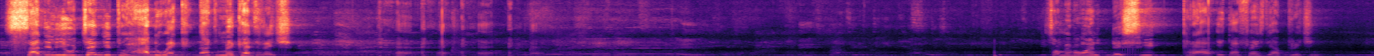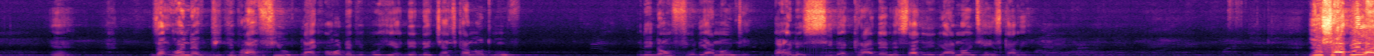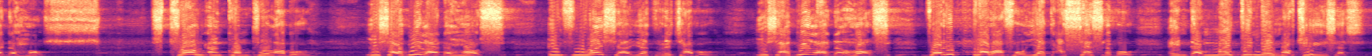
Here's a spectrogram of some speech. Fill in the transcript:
Suddenly you change it to hard work that make it rich. Some people, when they see crowd, it affects their preaching. Yeah. So when the people are few, like all the people here, the, the church cannot move. They don't feel the anointing. But when they see the crowd, then suddenly the anointing is coming. You shall be like the horse, strong and controllable. You shall be like the horse, influential yet reachable. You shall be like the horse, very powerful yet accessible in the mighty name of Jesus.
